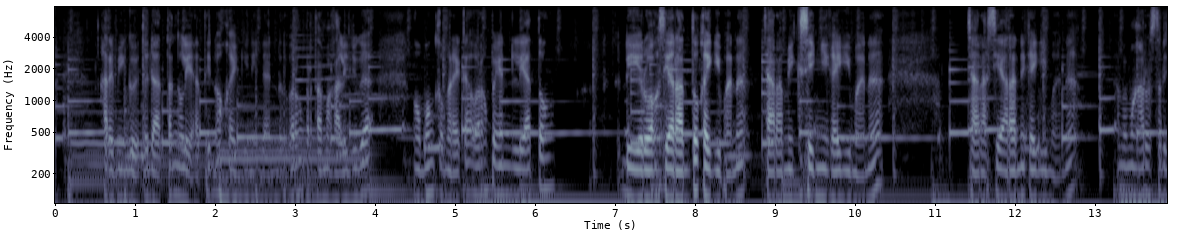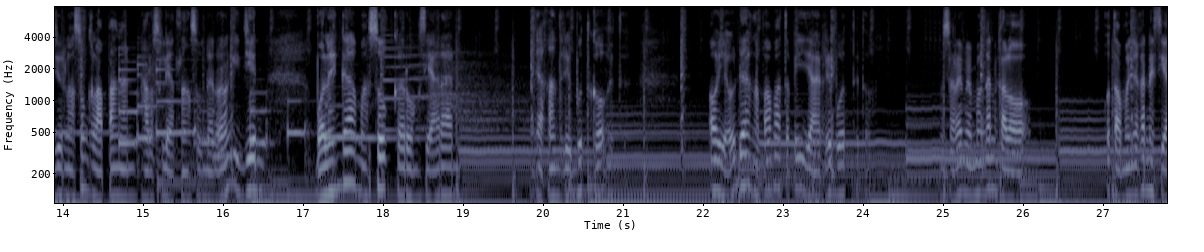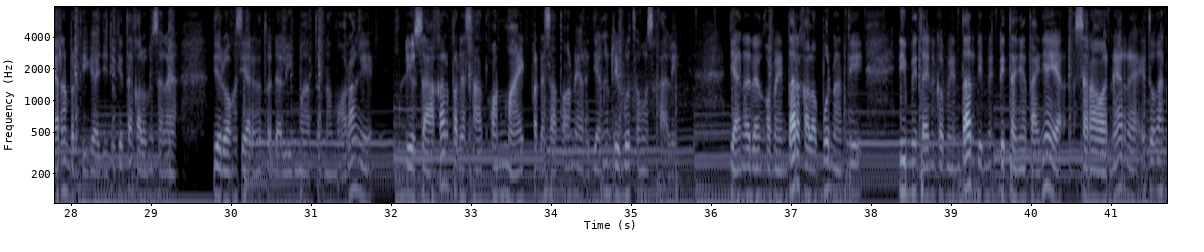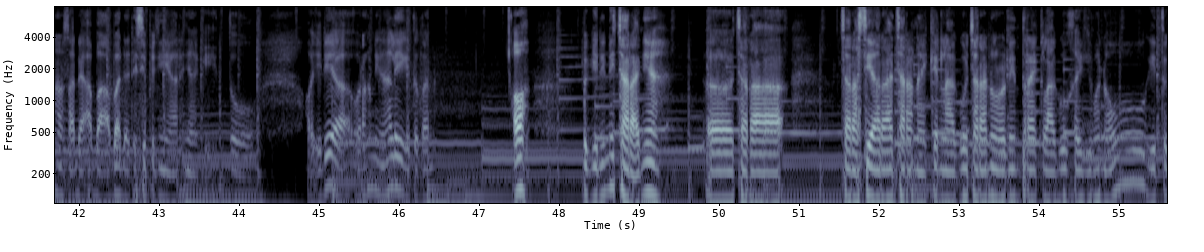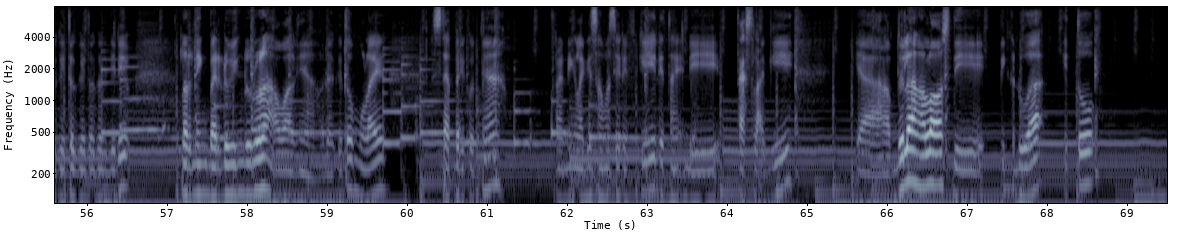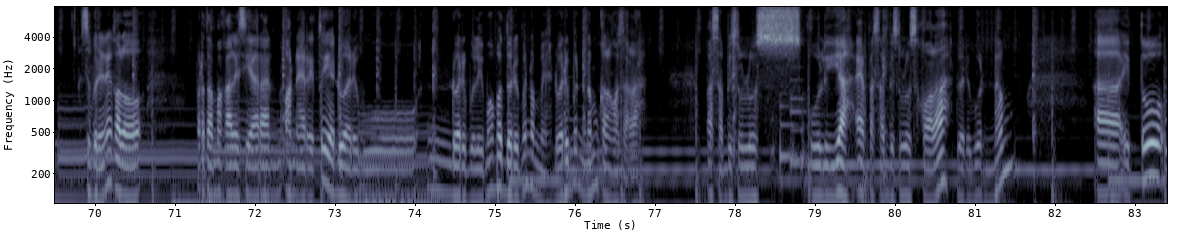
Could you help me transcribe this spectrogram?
hari Minggu itu datang ngeliatin oh kayak gini. Dan orang pertama kali juga ngomong ke mereka orang pengen lihat dong di ruang siaran tuh kayak gimana cara mixingnya kayak gimana cara siarannya kayak gimana. Memang harus terjun langsung ke lapangan harus lihat langsung. Dan orang izin boleh nggak masuk ke ruang siaran? Ya akan ribut kok itu oh ya udah nggak apa-apa tapi jangan ribut misalnya memang kan kalau utamanya kan siaran bertiga jadi kita kalau misalnya di ruang siaran itu ada lima atau enam orang ya diusahakan pada saat on mic pada saat on air jangan ribut sama sekali. Jangan ada komentar kalaupun nanti dimintain komentar ditanya-tanya ya secara on air ya itu kan harus ada aba-aba dari si penyiarnya gitu. Oh jadi ya orang ningali gitu kan. Oh begini nih caranya. E, cara cara siaran, cara naikin lagu, cara nurunin track lagu kayak gimana. Oh, gitu gitu gitu gitu. Jadi learning by doing dulu lah awalnya. Udah gitu mulai step berikutnya training lagi sama si Rifki di, di tes lagi. Ya alhamdulillah lolos di di kedua itu sebenarnya kalau pertama kali siaran on air itu ya 2000 2005 atau 2006 ya 2006 kalau nggak salah pas habis lulus kuliah eh pas habis lulus sekolah 2006 uh, eh, itu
